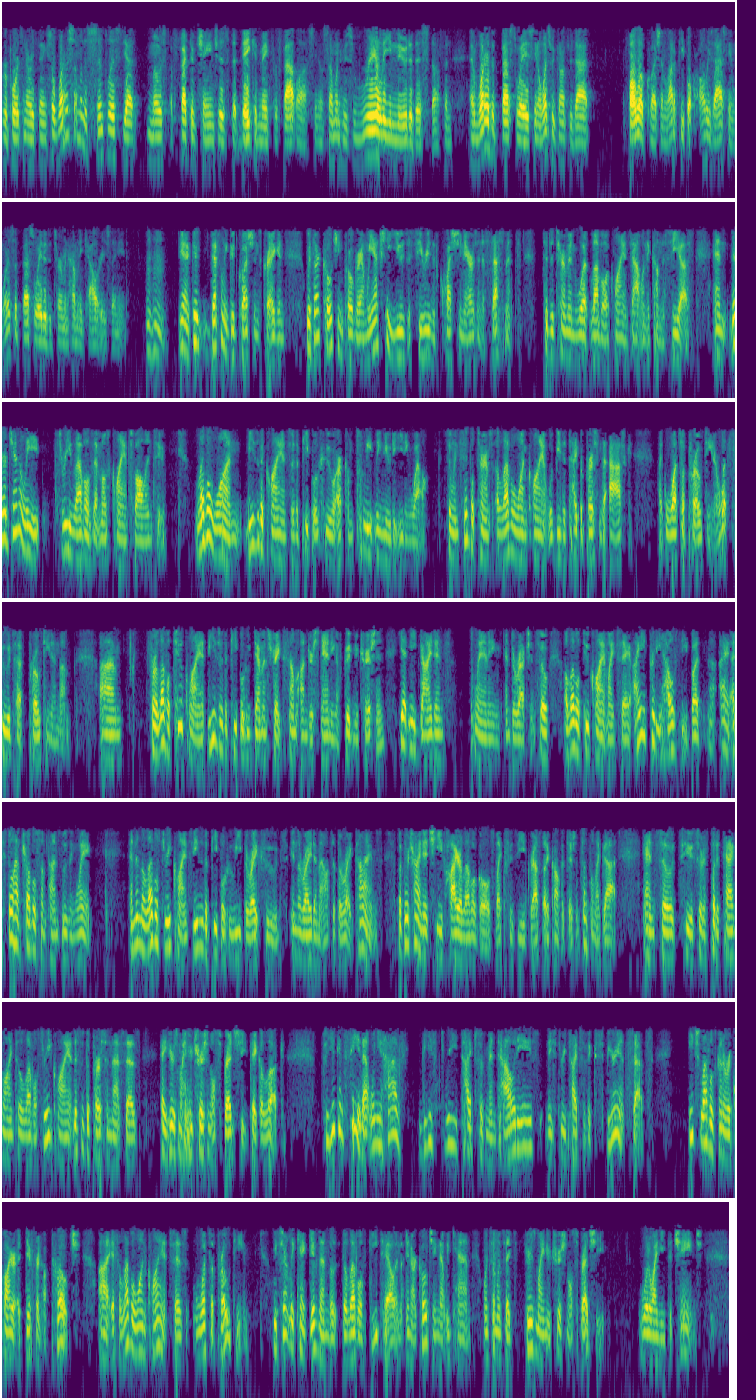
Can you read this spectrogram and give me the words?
reports and everything. So what are some of the simplest yet most effective changes that they could make for fat loss? You know, someone who's really new to this stuff and, and what are the best ways, you know, once we've gone through that, follow-up question, a lot of people are always asking, what is the best way to determine how many calories they need? Mm-hmm. Yeah, good, definitely good questions, Craig. And with our coaching program, we actually use a series of questionnaires and assessments to determine what level a client's at when they come to see us. And there are generally three levels that most clients fall into. Level one, these are the clients or the people who are completely new to eating well. So in simple terms, a level one client would be the type of person to ask, like, what's a protein or what foods have protein in them. Um, for a level two client, these are the people who demonstrate some understanding of good nutrition, yet need guidance, planning, and direction. So a level two client might say, I eat pretty healthy, but I, I still have trouble sometimes losing weight. And then the level three clients, these are the people who eat the right foods in the right amounts at the right times, but they're trying to achieve higher level goals like physique or athletic competition, something like that. And so to sort of put a tagline to the level three client, this is the person that says, hey, here's my nutritional spreadsheet, take a look. So you can see that when you have these three types of mentalities, these three types of experience sets, each level is going to require a different approach. Uh, if a level one client says, what's a protein? We certainly can't give them the, the level of detail in, in our coaching that we can when someone says, here's my nutritional spreadsheet. What do I need to change?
